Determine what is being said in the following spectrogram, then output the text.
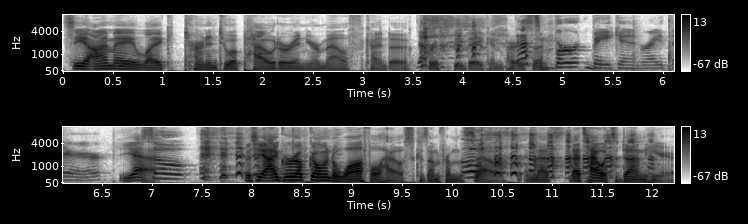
See, I'm a like turn into a powder in your mouth kind of crispy bacon person. That's burnt bacon right there. Yeah. So But see, I grew up going to Waffle House because I'm from the Oh. south, and that's that's how it's done here.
